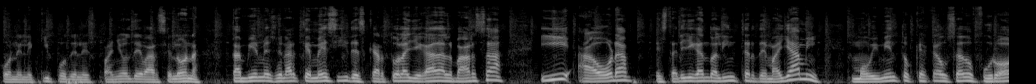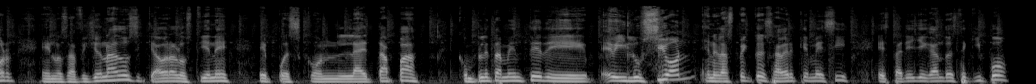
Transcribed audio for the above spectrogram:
con el equipo del español de Barcelona. También mencionar que Messi descartó la llegada al Barça y ahora estaría llegando al Inter de Miami movimiento que ha causado furor en los aficionados y que ahora los tiene eh, pues con la etapa completamente de eh, ilusión en el aspecto de saber que Messi estaría llegando a este equipo.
